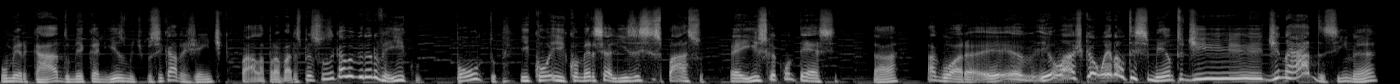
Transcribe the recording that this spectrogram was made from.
o mercado, o mecanismo. Tipo assim, cara, gente que fala para várias pessoas acaba virando veículo. Ponto. E, co e comercializa esse espaço. É isso que acontece, tá? Agora, é, eu acho que é um enaltecimento de, de nada, assim, né?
